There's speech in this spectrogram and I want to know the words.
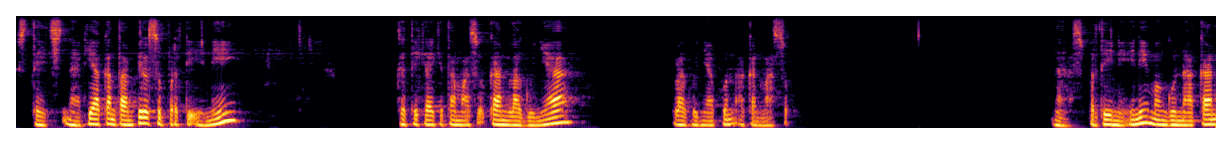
stage. Nah, dia akan tampil seperti ini. Ketika kita masukkan lagunya, lagunya pun akan masuk. Nah, seperti ini. Ini menggunakan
